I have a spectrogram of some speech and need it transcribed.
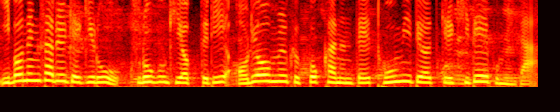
이번 행사를 계기로 구로구 기업들이 어려움을 극복하는 데 도움이 되었길 기대해 봅니다.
